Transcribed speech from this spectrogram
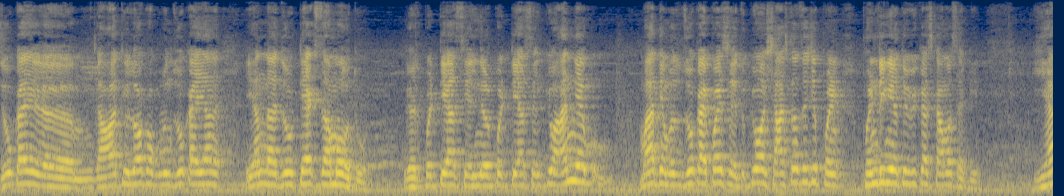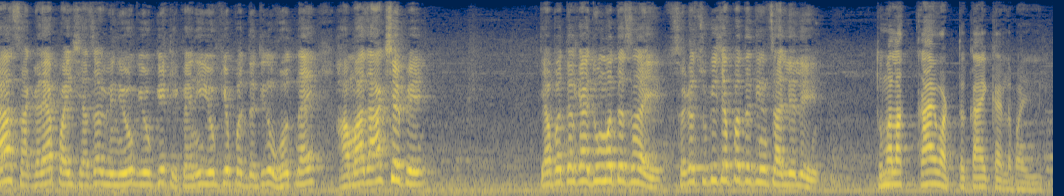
जो काही अं, गावातील लोकांकडून जो काही या- यांना जो टॅक्स जमा होतो घरपट्टी असेल नळपट्टी असेल किंवा अन्य माध्यमातून जो काही पैसा येतो किंवा शासनाचं जे फंडिंग येतो विकास कामासाठी ह्या सगळ्या पैशाचा विनियोग योग्य ठिकाणी योग्य पद्धतीने होत नाही हा माझा आक्षेप आहे. त्याबद्दल काही दुमतच नाही. सगळं चुकीच्या पद्धतीने चाललेलं आहे. तुम्हाला काय वाटतं काय करायला पाहिजे?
